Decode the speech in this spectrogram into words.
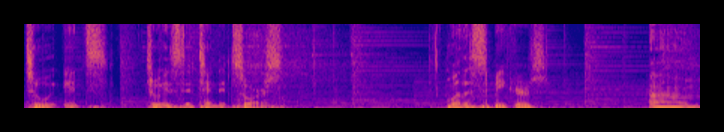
to its to its intended source. Whether speakers, um,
